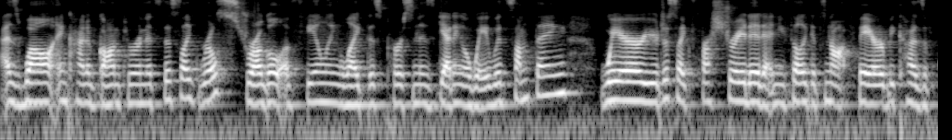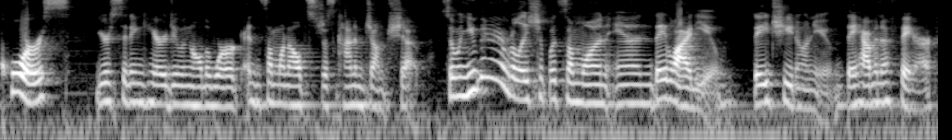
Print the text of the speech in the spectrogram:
as well and kind of gone through. And it's this like real struggle of feeling like this person is getting away with something where you're just like frustrated and you feel like it's not fair because, of course, you're sitting here doing all the work and someone else just kind of jumps ship. So when you've been in a relationship with someone and they lie to you, they cheat on you, they have an affair,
